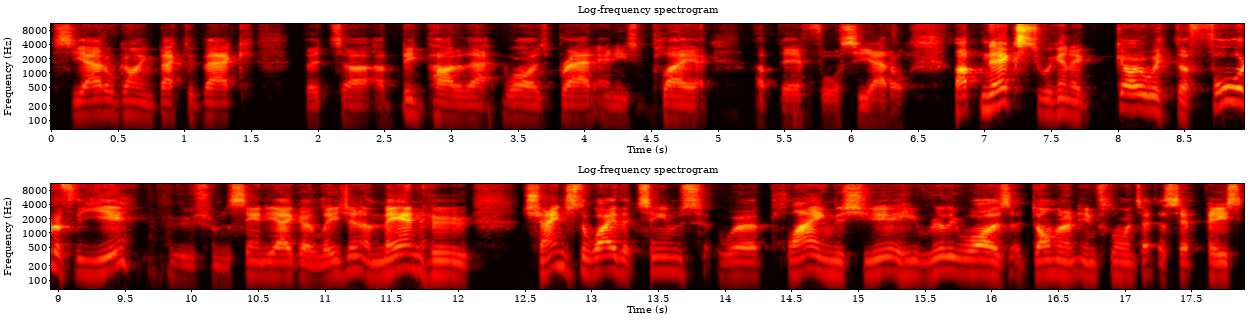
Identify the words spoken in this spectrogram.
Seattle going back to back, but uh, a big part of that was Brad and his player up there for Seattle. Up next, we're going to go with the forward of the year, who's from the San Diego Legion, a man who changed the way that teams were playing this year. He really was a dominant influence at the set piece.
